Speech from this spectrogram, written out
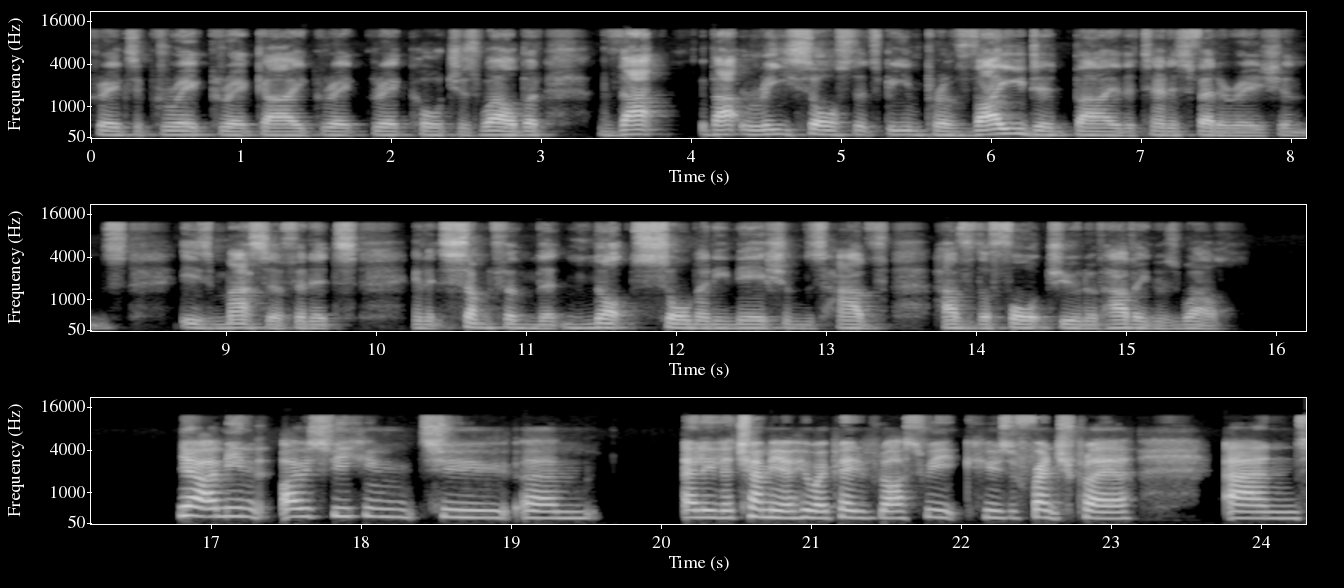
Craig's a great, great guy, great, great coach as well. But that that resource that's being provided by the tennis federations is massive and it's and it's something that not so many nations have have the fortune of having as well. Yeah, I mean, I was speaking to um, Ellie Lechemia, who I played with last week, who's a French player, and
